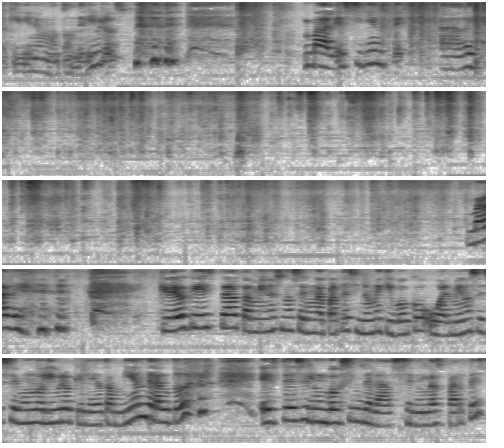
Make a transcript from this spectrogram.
aquí viene un montón de libros. vale, siguiente. A ver. Vale. Creo que esta también es una segunda parte, si no me equivoco, o al menos es segundo libro que leo también del autor. Este es el unboxing de las segundas partes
